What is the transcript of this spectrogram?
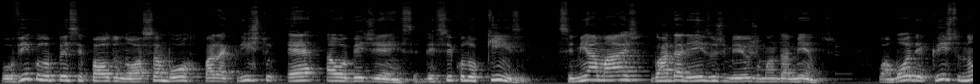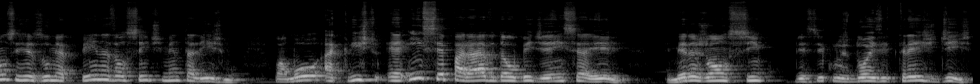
O vínculo principal do nosso amor para Cristo é a obediência. Versículo 15: Se me amais, guardareis os meus mandamentos. O amor de Cristo não se resume apenas ao sentimentalismo. O amor a Cristo é inseparável da obediência a Ele. 1 João 5, versículos 2 e 3 diz:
